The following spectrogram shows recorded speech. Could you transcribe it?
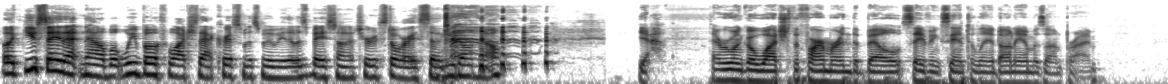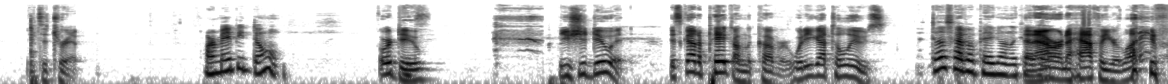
like you say that now, but we both watched that Christmas movie that was based on a true story, so you don't know. Yeah. Everyone go watch The Farmer and the Belle Saving Santa Land on Amazon Prime. It's a trip. or maybe don't. Or do. you should do it. It's got a pig on the cover. What do you got to lose? It does have a pig on the cover. An hour and a half of your life.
